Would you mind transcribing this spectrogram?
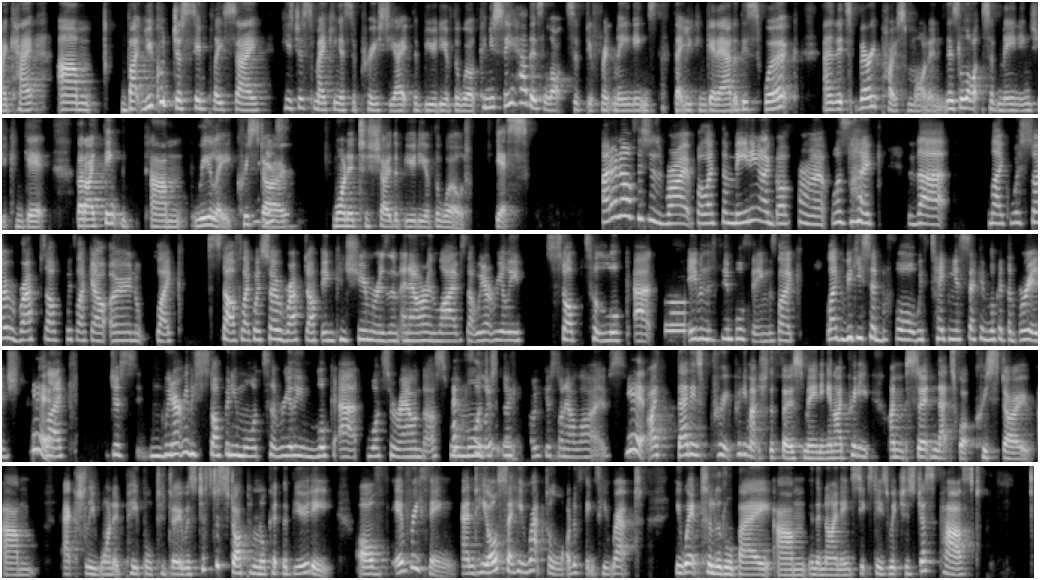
Okay. Um, but you could just simply say, he's just making us appreciate the beauty of the world. Can you see how there's lots of different meanings that you can get out of this work? And it's very postmodern. There's lots of meanings you can get. But I think um, really, Christo yes. wanted to show the beauty of the world. Yes. I don't know if this is right, but like the meaning I got from it was like that like we're so wrapped up with like our own like stuff like we're so wrapped up in consumerism and our own lives that we don't really stop to look at even the simple things like like Vicky said before with taking a second look at the bridge yeah. like just we don't really stop anymore to really look at what's around us. We're Absolutely. more just so focused on our lives. Yeah i that is pre- pretty much the first meaning and i pretty i'm certain that's what christo um, actually wanted people to do was just to stop and look at the beauty of everything. And he also he wrapped a lot of things. He wrapped he went to little bay um, in the 1960s which is just past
